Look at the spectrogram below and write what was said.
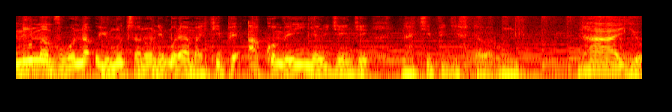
ni niyo mpamvu ubona uyu munsi wa none muri aya makipe akomeye y'i Nyarugenge nta kipe igifite abarundi. Ntayo.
